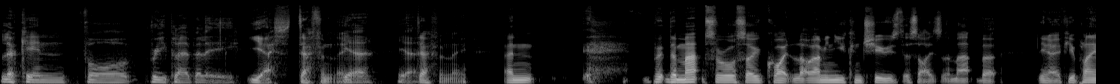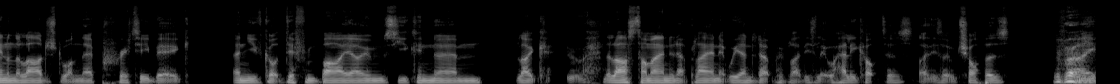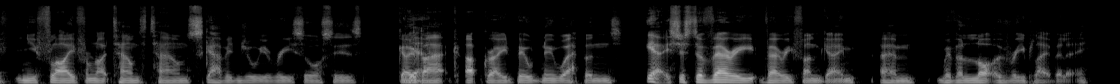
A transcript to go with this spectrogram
looking for replayability. Yes, definitely. Yeah, yeah, definitely. And but the maps are also quite low. I mean, you can choose the size of the map, but you know, if you're playing on the largest one, they're pretty big, and you've got different biomes. You can um like the last time I ended up playing it, we ended up with like these little helicopters, like these little choppers, and right. you, and you fly from like town to town, scavenge all your resources, go Yeah. back, upgrade, build new weapons. Yeah, it's just a very, very fun game um, with a lot of replayability.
